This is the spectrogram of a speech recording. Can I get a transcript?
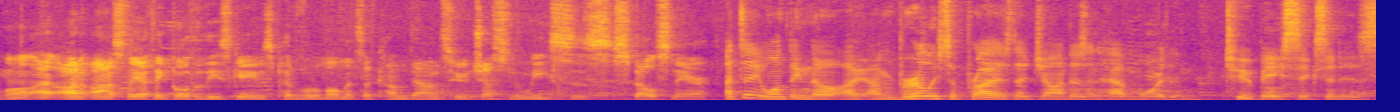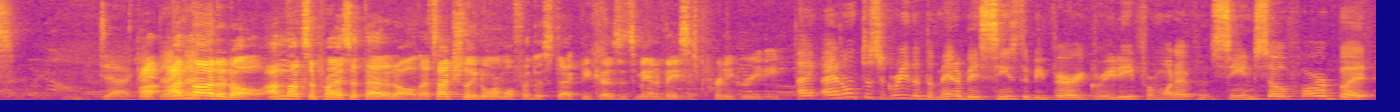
Well, I, honestly, I think both of these games' pivotal moments have come down to Justin Weeks' spell snare. I'll tell you one thing though, I, I'm really surprised that John doesn't have more than two basics in his deck. I, That- I'm that- not at all. I'm not surprised at that at all. That's actually normal for this deck because its mana base is pretty greedy. I, I don't disagree that the mana base seems to be very greedy from what I've seen so far, but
